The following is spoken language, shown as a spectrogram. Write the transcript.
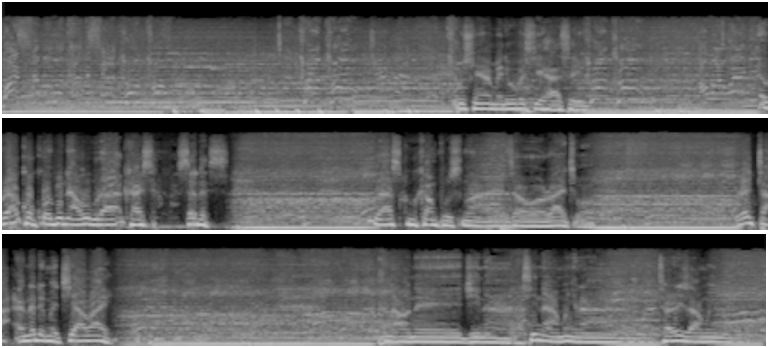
Wɔasɛm a wɔka ne sɛ kronkron. Kronkron. wosua mede wobɛsi ha sɛ Kronkron. Ɔwɔ w'ani. awura kɔkɔɔ bi na wowura christ ambassadors wura school campus no a ɛyɛ sɛ ɔwɔ right hɔ rita ɛnɛ de makyia wae ɛna ɔne gina tina mo nyinaa teresa mo nyinaa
